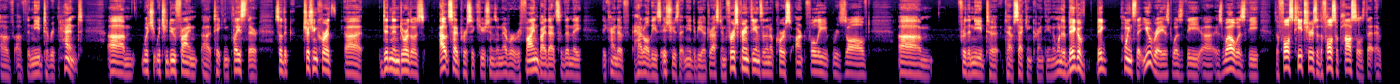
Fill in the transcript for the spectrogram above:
of of the need to repent um, which which you do find uh, taking place there. So the church in Corinth uh, didn't endure those outside persecutions and never refined by that. So then they they kind of had all these issues that need to be addressed in First Corinthians, and then of course aren't fully resolved um, for the need to to have Second Corinthians. And one of the big of big points that you raised was the uh, as well was the the false teachers or the false apostles that have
